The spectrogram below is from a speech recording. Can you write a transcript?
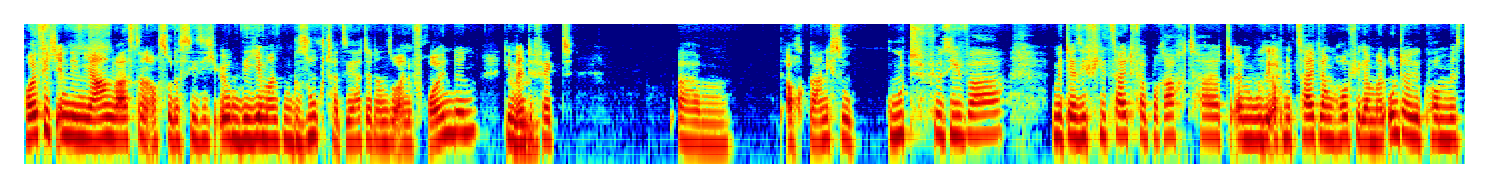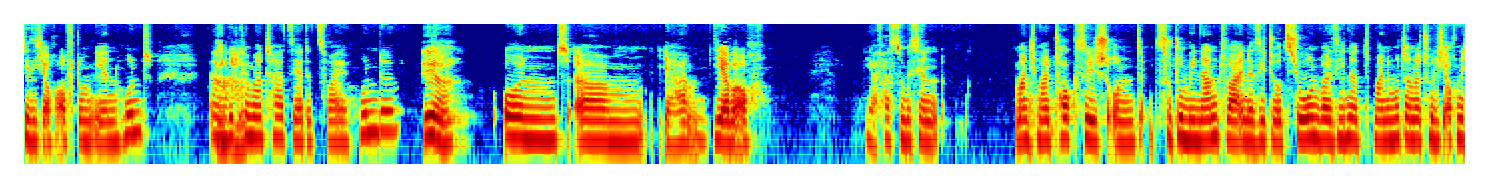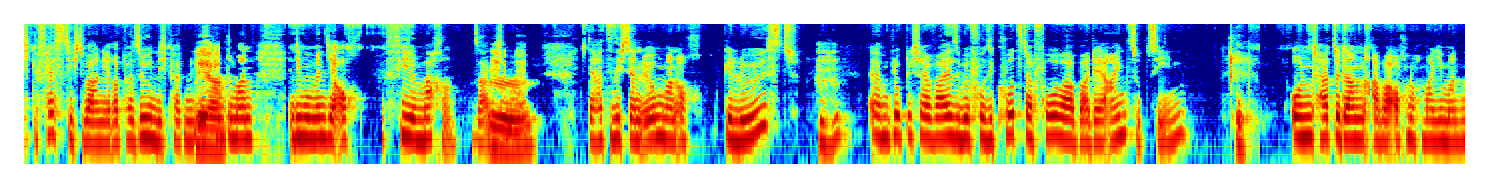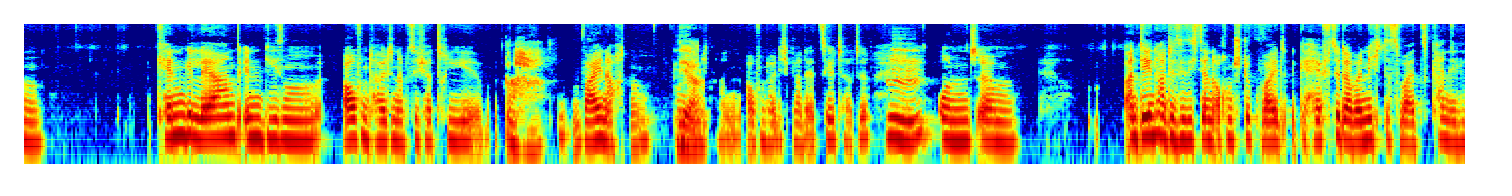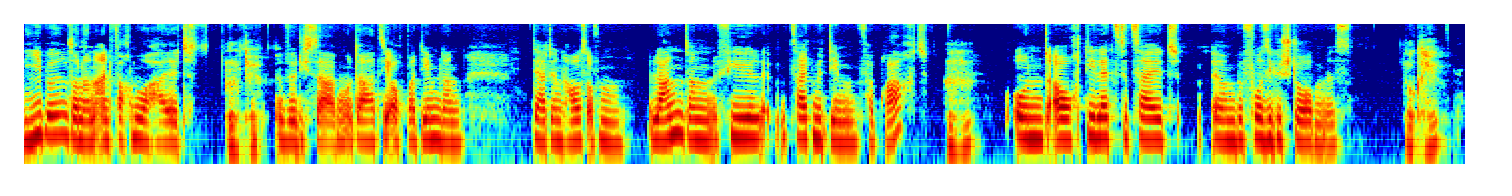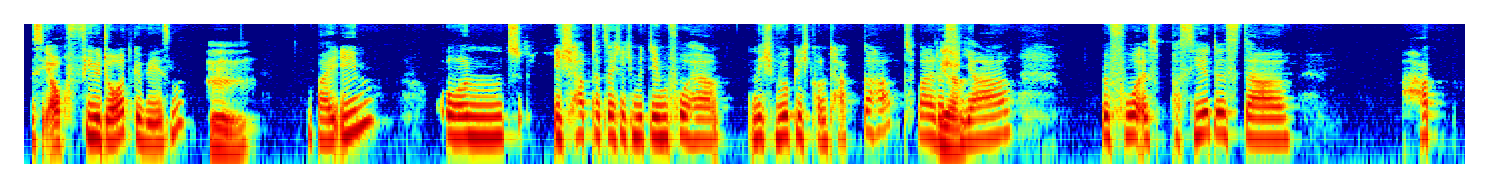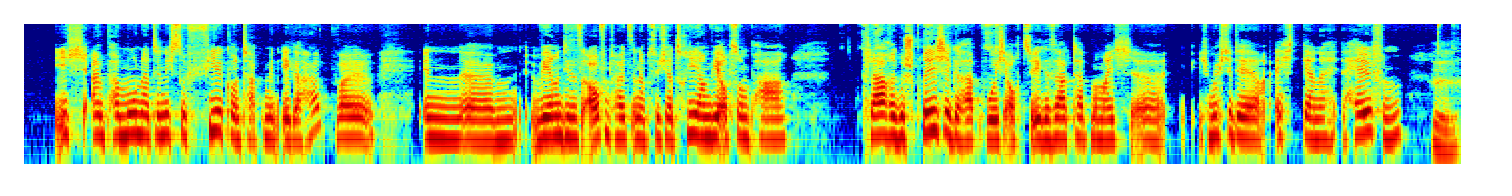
häufig in den Jahren war es dann auch so, dass sie sich irgendwie jemanden gesucht hat. Sie hatte dann so eine Freundin, die im mhm. Endeffekt ähm, auch gar nicht so gut für sie war mit der sie viel Zeit verbracht hat, ähm, wo sie auch eine Zeit lang häufiger mal untergekommen ist, die sich auch oft um ihren Hund ähm, gekümmert hat. Sie hatte zwei Hunde. Ja. Und ähm, ja, die aber auch ja fast so ein bisschen manchmal toxisch und zu dominant war in der Situation, weil sie, meine Mutter natürlich auch nicht gefestigt war in ihrer Persönlichkeit. Mit ihr ja. konnte man in dem Moment ja auch viel machen, sage ich mhm. mal. Da hat sie sich dann irgendwann auch gelöst. Mhm ähm, glücklicherweise, bevor sie kurz davor war, bei der einzuziehen. Oh. Und hatte dann aber auch noch mal jemanden kennengelernt in diesem Aufenthalt in der Psychiatrie Aha. Weihnachten, von ja. dem Aufenthalt ich gerade erzählt hatte. Mhm. Und ähm, an den hatte sie sich dann auch ein Stück weit geheftet, aber nicht, das war jetzt keine Liebe, sondern einfach nur halt, okay. würde ich sagen. Und da hat sie auch bei dem dann, der hat ein Haus auf dem Land dann viel Zeit mit dem verbracht. Mhm. Und auch die letzte Zeit, ähm, bevor sie gestorben ist. Okay. Ist sie auch viel dort gewesen. Mhm. Bei ihm. Und ich habe tatsächlich mit dem vorher nicht wirklich Kontakt gehabt, weil das ja. Jahr, bevor es passiert ist, da habe ich ein paar Monate nicht so viel Kontakt mit ihr gehabt, weil in, ähm, während dieses Aufenthalts in der Psychiatrie haben wir auch so ein paar klare Gespräche gehabt, wo ich auch zu ihr gesagt habe, Mama, ich, äh, ich möchte dir echt gerne helfen. Hm.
